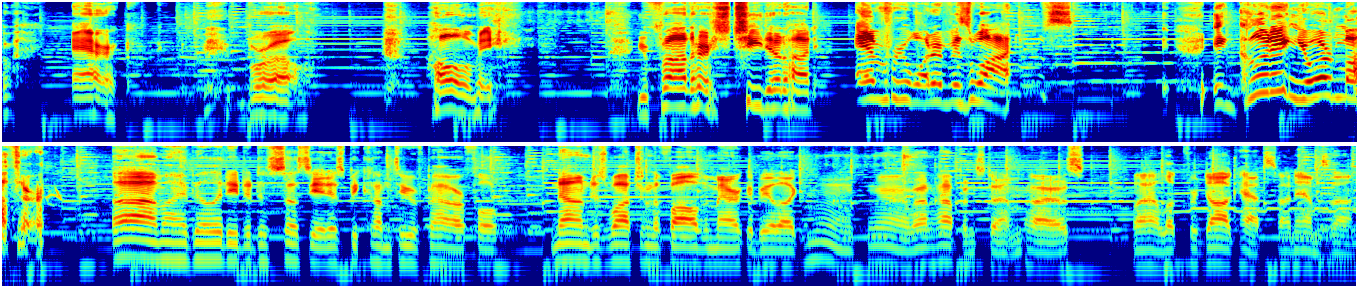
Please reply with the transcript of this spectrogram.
Eric, bro, homie, your father has cheated on every one of his wives, including your mother. Ah, my ability to dissociate has become too powerful. Now I'm just watching the fall of America be like, hmm, yeah, that happens to empires. Wow, look for dog hats on Amazon.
